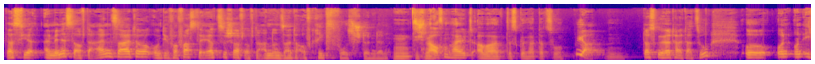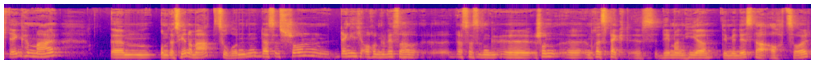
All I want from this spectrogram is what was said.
dass hier ein Minister auf der einen Seite und die verfasste Ärzteschaft auf der anderen Seite auf Kriegsfuß stünden. Hm, sie schnaufen halt, aber das gehört dazu. Ja, das gehört halt dazu. Äh, und, und ich denke mal, ähm, um das hier nochmal abzurunden, das ist schon, denke ich, auch ein gewisser dass das ein, äh, schon äh, ein Respekt ist, den man hier dem Minister auch zollt,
